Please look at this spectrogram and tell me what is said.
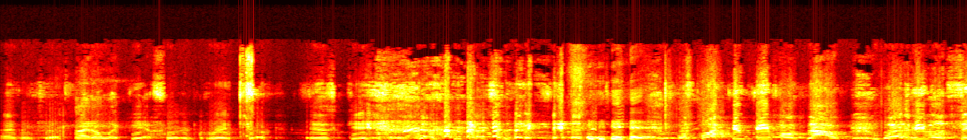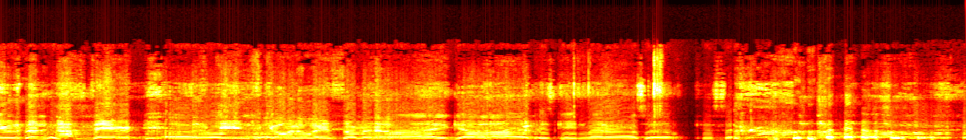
I think so. I don't like the F word. Great joke. Is Gaten? Why do people now? Why do people assume that I'm not there? Oh, this game's going away somehow. My God, is Gaten Matarazzo? Kiss it.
